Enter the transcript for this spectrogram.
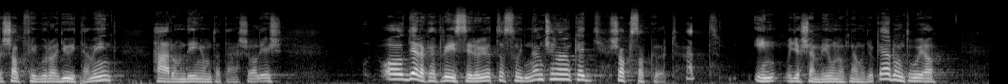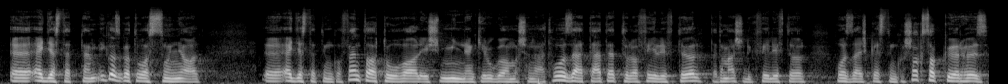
sakfigura gyűjteményt 3D nyomtatással, és a gyerekek részéről jött az, hogy nem csinálunk egy sakszakört. Hát én ugye semmi jónak nem vagyok elrontója, egyeztettem igazgatóasszonynal, egyeztettünk a fenntartóval, és mindenki rugalmasan állt hozzá, tehát ettől a fél évtől, tehát a második fél évtől hozzá is kezdtünk a sakszakkörhöz.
